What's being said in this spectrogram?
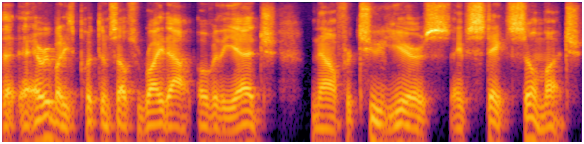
that everybody's put themselves right out over the edge now for two years. They've staked so much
